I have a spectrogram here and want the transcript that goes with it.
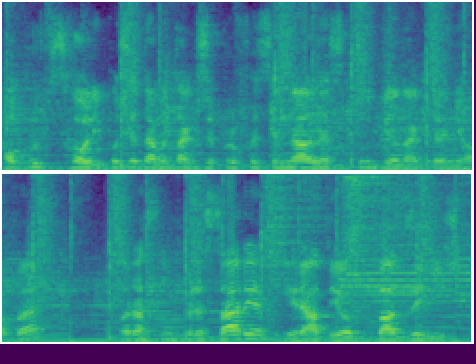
Oprócz scholi posiadamy także profesjonalne studio nagraniowe oraz impresariat i radio Bazyliszka.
